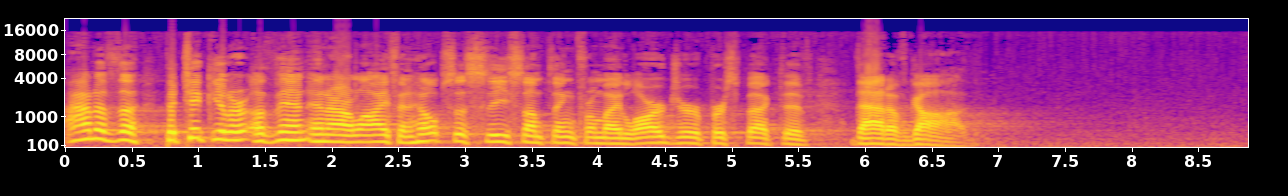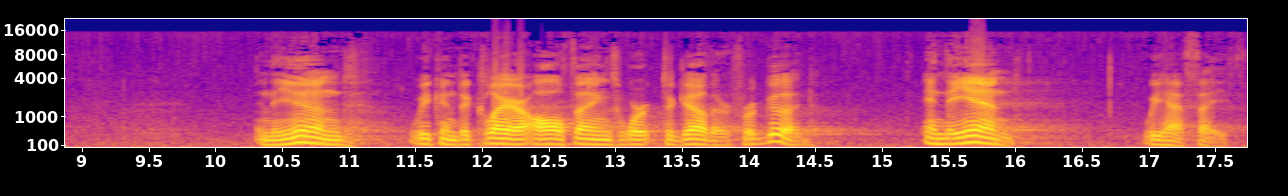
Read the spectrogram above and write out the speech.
out of the particular event in our life and helps us see something from a larger perspective, that of God. In the end, we can declare all things work together for good. In the end, we have faith.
